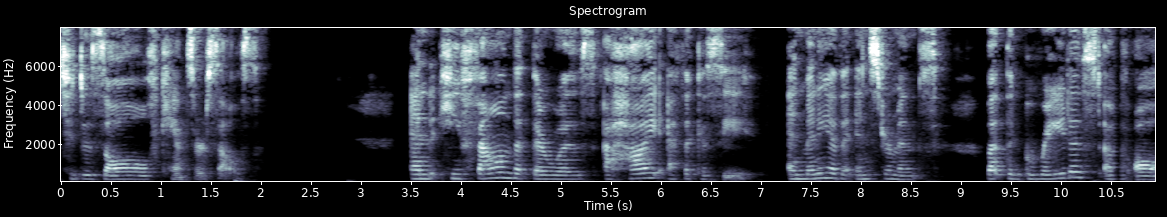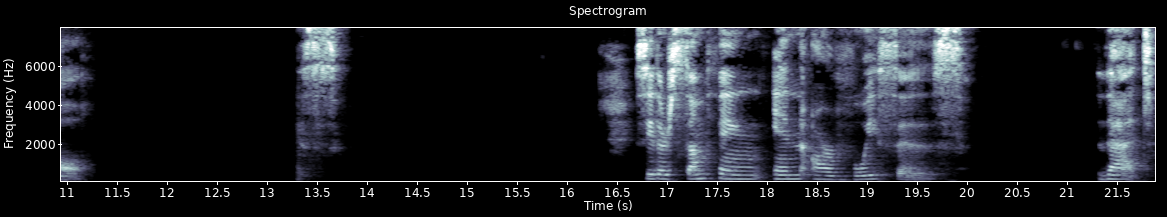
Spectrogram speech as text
to dissolve cancer cells. And he found that there was a high efficacy in many of the instruments, but the greatest of all See, there's something in our voices that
